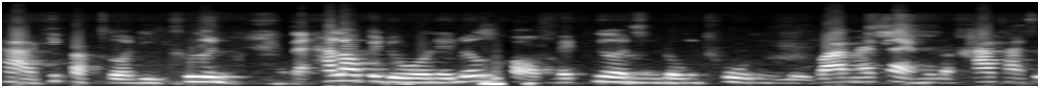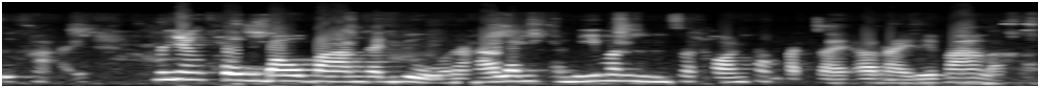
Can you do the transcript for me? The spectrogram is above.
ทางที่ปรับตัวดีขึ้น แต่ถ้าเราไปดูในเรื่องของเม็ดเงินลงทุน หรือว่าแม้แต่มูลค่าการซื้อขาย มันยังคงเบาบางกันอยู่นะคะแล้วอันนี้มันสะท้อนจากปัจจัยอะไรได้บ้างเหรอคะ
